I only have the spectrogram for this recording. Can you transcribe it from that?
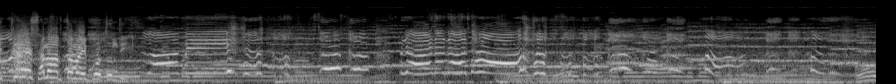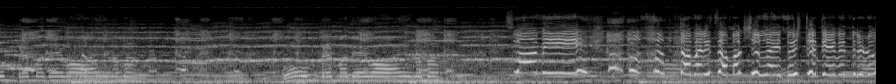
ఇక్కడే సమాప్తమైపోతుంది. స్వామి! ప్రాణనాథ! ఓం బ్రహ్మదేవాయ నమ. ఓం బ్రహ్మదేవాయ నమ. తమరి సమక్షంలో ఈ దుష్ట దేవేంద్రుడు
